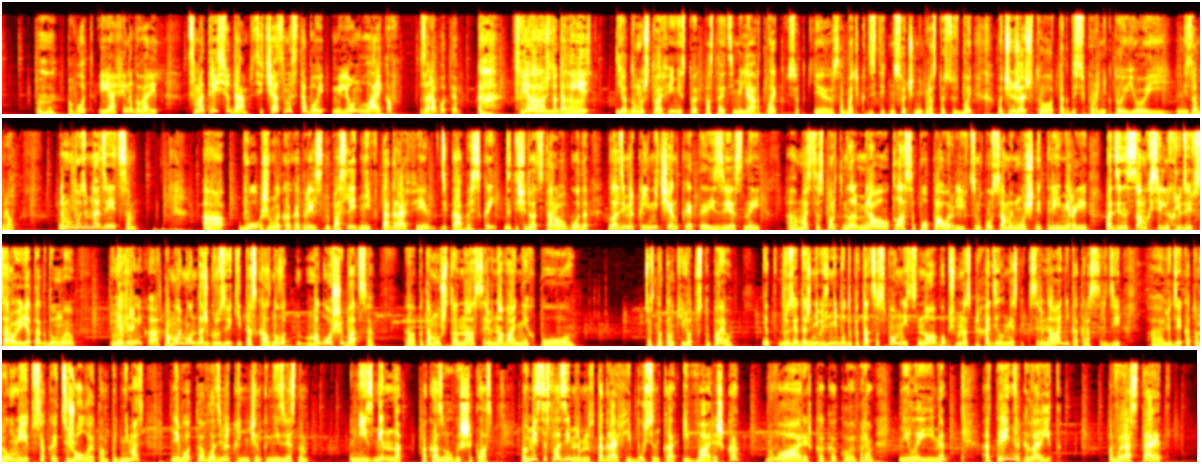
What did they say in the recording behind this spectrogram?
Ага. вот. И Афина говорит: смотри сюда, сейчас мы с тобой миллион лайков заработаем. Я А, думаю, что так и да. есть. Я думаю, что Афине стоит поставить и миллиард лайков. Все-таки собачка действительно с очень непростой судьбой. Очень жаль, что так до сих пор никто ее и не забрал. Мы будем надеяться. А, боже мой, какая прелесть. На последней фотографии декабрьской 2022 года Владимир Калиниченко, это известный мастер спорта мирового класса по пауэрлифтингу, самый мощный тренер и один из самых сильных людей в Сарове, я так думаю. Наверняка. По-моему, он даже грузовики таскал. Но вот могу ошибаться, а, потому что на соревнованиях по... Сейчас на тонкий лед вступаю. Нет, друзья, даже не, не буду пытаться вспомнить, но, в общем, у нас проходило несколько соревнований как раз среди э, людей, которые умеют всякое тяжелое там поднимать. И вот э, Владимир Калиниченко неизвестно, неизменно показывал высший класс. Вместе с Владимиром на фотографии Бусинка и Варежка. Варежка, какое прям милое имя. А тренер говорит, вырастает...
